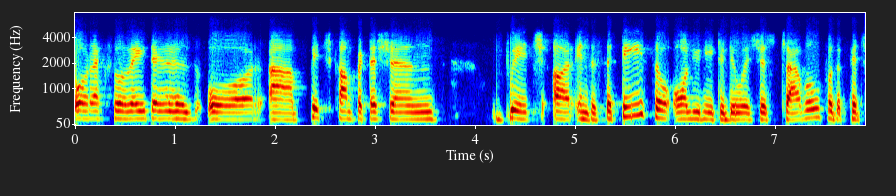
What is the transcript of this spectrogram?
or accelerators or uh, pitch competitions which are in the city. So all you need to do is just travel for the pitch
